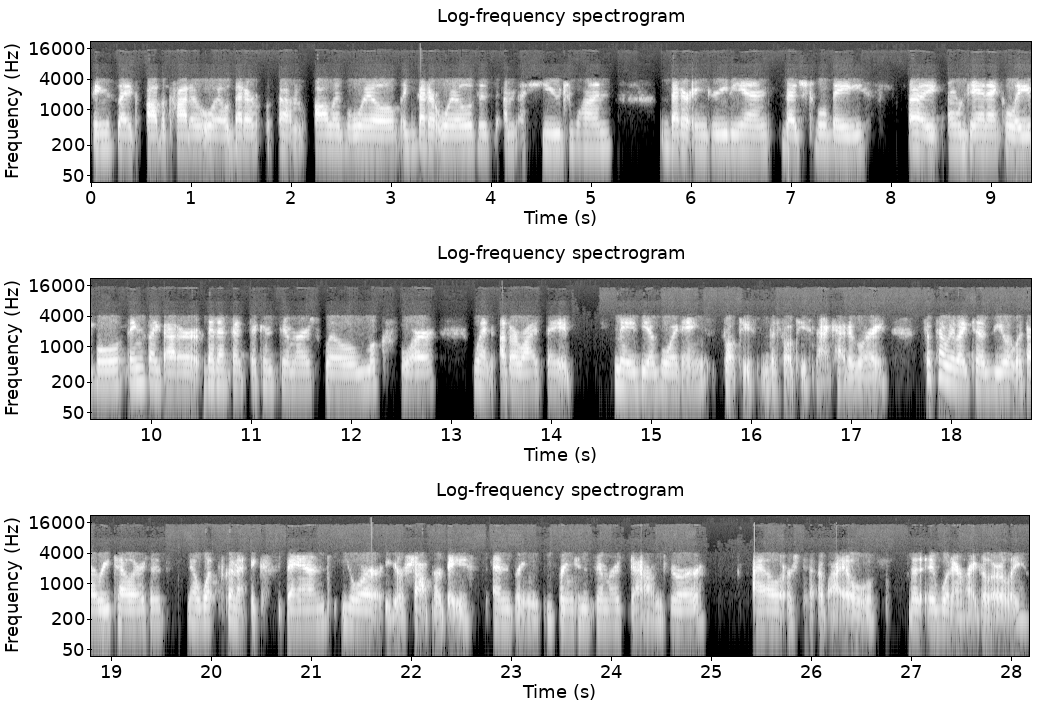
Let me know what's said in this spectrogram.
Things like avocado oil, better um, olive oil, like better oils is um, a huge one. Better ingredients, vegetable base, uh, organic label, things like that are benefits that consumers will look for when otherwise they may be avoiding salty the salty snack category that's how we like to view it with our retailers is you know what's going to expand your your shopper base and bring bring consumers down your aisle or set of aisles that it wouldn't regularly.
